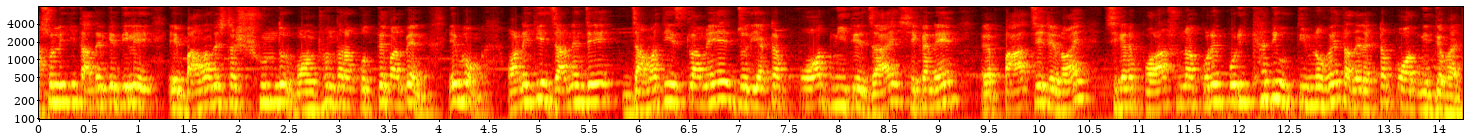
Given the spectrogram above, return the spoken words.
আসলে কি তাদেরকে দিলে এই বাংলাদেশটা সুন্দর বন্ঠন তারা করতে পারবেন? এবং অনেকেই জানেন যে জামাতি ইসলামে যদি একটা পদ নিতে যায়, সেখানে পা চেটে নয়, সেখানে পড়াশোনা করে পরীক্ষা দিয়ে উত্তীর্ণ হয়ে তাদের একটা পদ নিতে হয়।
